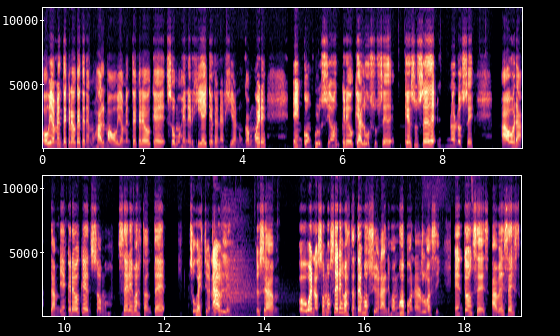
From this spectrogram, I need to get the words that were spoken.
obviamente creo que tenemos alma, obviamente creo que somos energía y que la energía nunca muere. En conclusión, creo que algo sucede. ¿Qué sucede? No lo sé. Ahora, también creo que somos seres bastante sugestionables. O sea, o bueno, somos seres bastante emocionales, vamos a ponerlo así. Entonces, a veces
